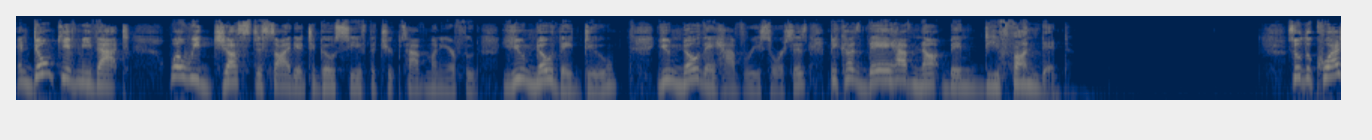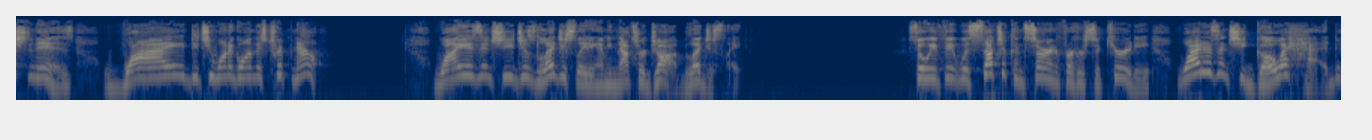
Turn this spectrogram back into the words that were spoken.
And don't give me that. Well, we just decided to go see if the troops have money or food. You know they do. You know they have resources because they have not been defunded. So the question is, why did she want to go on this trip now? Why isn't she just legislating? I mean, that's her job, legislate. So if it was such a concern for her security, why doesn't she go ahead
